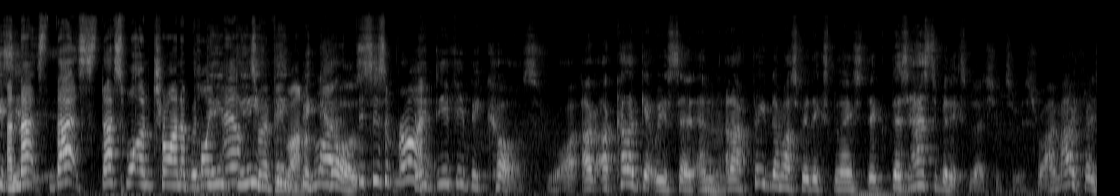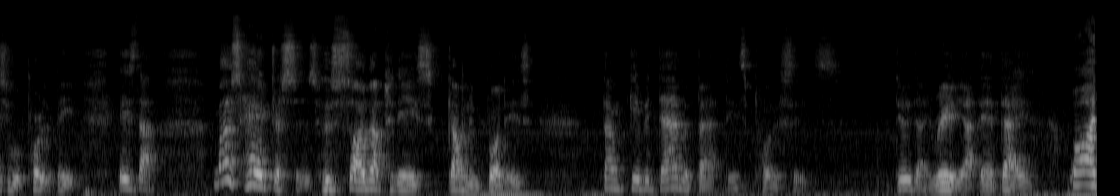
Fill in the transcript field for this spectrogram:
is and it- that's that's that's what I'm trying to point do out do to everyone. I'm like, this isn't right. do you think because, right? I, I kind of get what you're saying, and, Hmm. and I think there must be an explanation. There, there has to be an explanation to this, right? My explanation would probably be is that most hairdressers who sign up to these governing bodies don't give a damn about these policies, do they? Really, at their day, Well, I,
